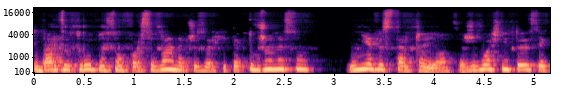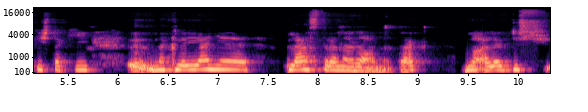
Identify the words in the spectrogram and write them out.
y, bardzo trudno są forsowane przez architektów, że one są niewystarczające, że właśnie to jest jakiś taki y, naklejanie plastra na ranę, tak? No ale gdzieś,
